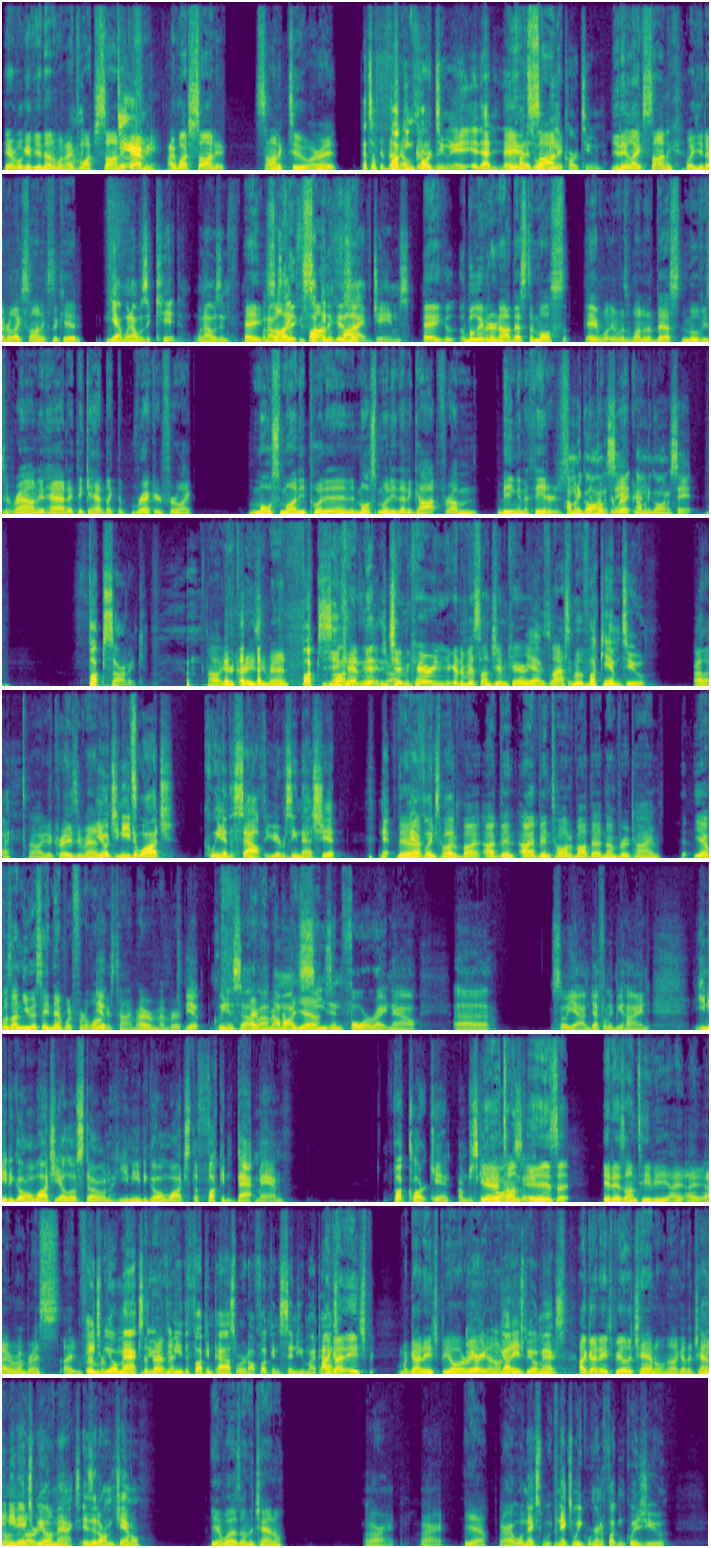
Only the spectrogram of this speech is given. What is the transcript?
Here, we'll give you another one. I watched Sonic. damn week. I watched Sonic. Sonic Two. All right. That's a that fucking helps cartoon. It, it- that it Hey, might as well be a cartoon. You didn't like Sonic? Well, you never liked Sonic as a kid. Yeah, when I was a kid, when I was in, Hey, when I Sonic- was like fucking Sonic is a- five, James. Hey, believe it or not, that's the most. Hey, it was one of the best movies around. It had, I think, it had like the record for like most money put in and most money that it got from being in the theaters. I'm gonna go on and the say it. I'm gonna go on and say it. Fuck Sonic. Oh, you're crazy, man. Fuck you can't miss Jim Carrey. You're gonna miss on Jim Carrey. Yeah, his last movie. Fuck him too. I like- Oh, you're crazy, man. You know what you need to watch? Queen of the South. Have you ever seen that shit? Net- Dude, I've been Netflix, told bud. about. I've been I've been told about that number of times. Yeah, it was on USA Network for the longest time. I remember. Yep, Queen of South. I remember, am on yeah. season four right now. Uh, so yeah, I'm definitely behind. You need to go and watch Yellowstone. You need to go and watch the fucking Batman. Fuck Clark Kent. I'm just gonna Yeah, go it's on, on. It is a. It is on TV. I I, I remember. I, s- I remember HBO Max, dude. If you need the fucking password, I'll fucking send you my password. I got HBO. I got HBO already. already- I don't got need HBO Max? I got HBO the channel. No, I got the No, channel. you need It was already HBO. Max. Is it on the channel? Yeah, it was on the channel. All right, all right, Yeah. all right. Well, next next week we're gonna fucking quiz you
